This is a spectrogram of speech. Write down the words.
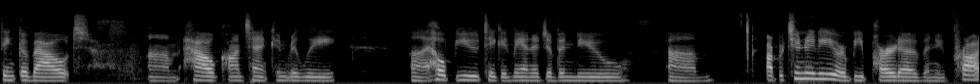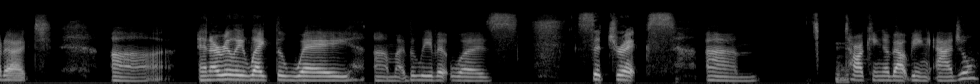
think about um, how content can really uh, help you take advantage of a new um, opportunity or be part of a new product. Uh, and I really like the way, um, I believe it was Citrix um, mm-hmm. talking about being agile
